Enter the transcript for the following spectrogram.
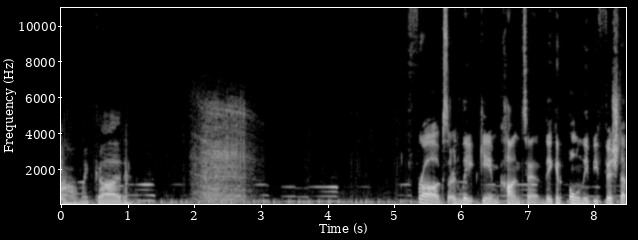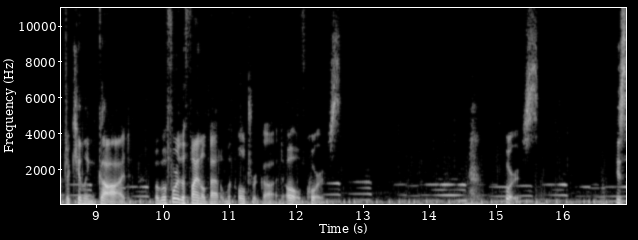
Oh my god. Frogs are late game content. They can only be fished after killing God, but before the final battle with Ultra God. Oh, of course. of course. His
